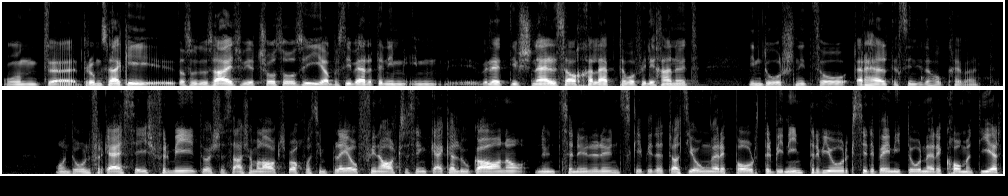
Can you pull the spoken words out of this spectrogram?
Und äh, darum sage ich, das, was du sagst, wird schon so sein, aber sie werden dann im, im relativ schnell Sachen erlebt haben, die vielleicht auch nicht im Durchschnitt so erhältlich sind in der Hockeywelt. Und unvergessen ist für mich, du hast es auch schon mal angesprochen, was im Playoff-Final sind gegen Lugano 1999. Ich war dort als junger Reporter bei einem Interviewer, der Benny Turner kommentiert.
